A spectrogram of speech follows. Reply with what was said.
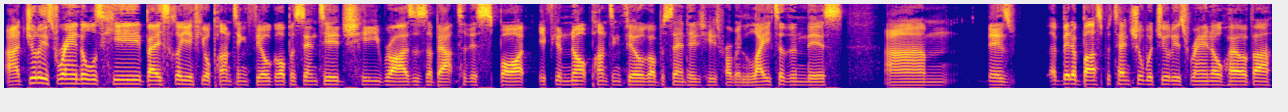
Uh, Julius Randle's here. Basically, if you're punting field goal percentage, he rises about to this spot. If you're not punting field goal percentage, he's probably later than this. Um, there's a bit of bust potential with Julius Randle. However,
